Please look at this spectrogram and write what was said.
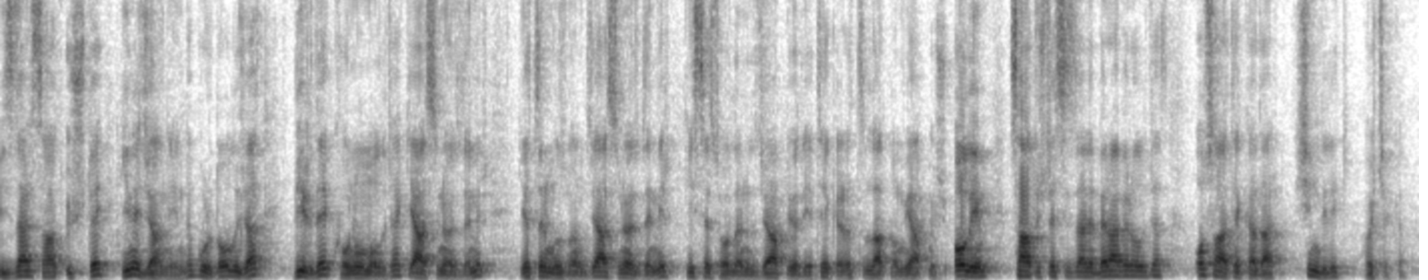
Bizler saat 3'te yine canlı yayında burada olacağız. Bir de konuğum olacak Yasin Özdemir. Yatırım uzmanımız Yasin Özdemir hisse sorularınızı cevaplıyor diye tekrar hatırlatmamı yapmış olayım. Saat 3'te sizlerle beraber olacağız. O saate kadar şimdilik hoşçakalın.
